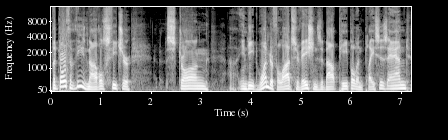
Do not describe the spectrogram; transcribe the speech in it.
But both of these novels feature strong, uh, indeed wonderful observations about people and places and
